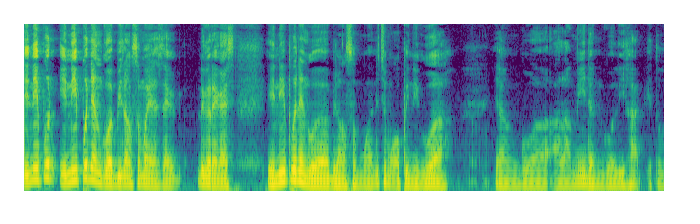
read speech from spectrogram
ini pun ini pun yang gua bilang semua ya, saya dengar ya guys. Ini pun yang gua bilang semua ini cuma opini gua yang gua alami dan gua lihat gitu.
